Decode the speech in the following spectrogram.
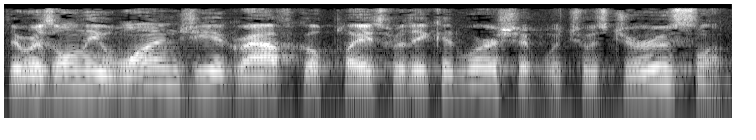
there was only one geographical place where they could worship, which was Jerusalem.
